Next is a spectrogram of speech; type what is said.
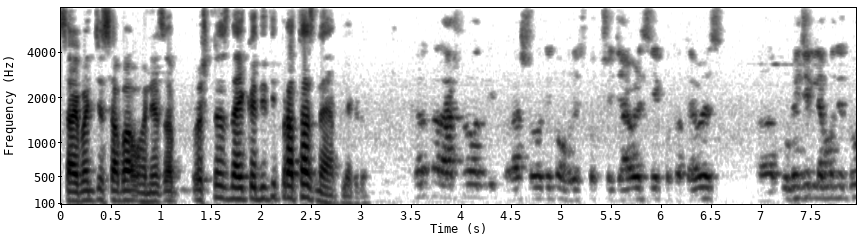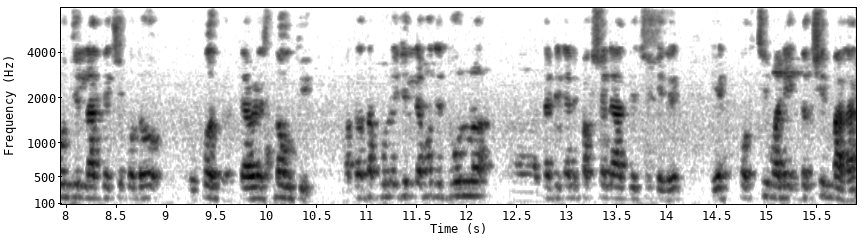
साहेबांची सभा होण्याचा प्रश्नच नाही कधी ती प्रथाच नाही आपल्याकडे. तर राष्ट्रवादी राष्ट्रवादी काँग्रेस पक्ष ज्यावेळेस एक होता त्यावेळेस पुणे जिल्ह्यामध्ये दोन जिल्हाध्यक्ष पद उपत त्यावेळेस नव्हती. आता आता पुणे जिल्ह्यामध्ये दोन त्या ठिकाणी पक्षाने अध्यक्ष केले. एक पश्चिम आणि एक दक्षिण भागात.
